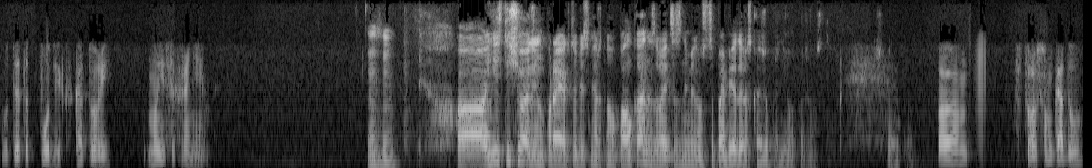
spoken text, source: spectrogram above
вот этот подвиг, который мы сохраняем. Угу. Есть еще один проект у Бессмертного полка, называется «Знаменосцы Победы». Расскажи про него, пожалуйста. Что это? Эм, в прошлом году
